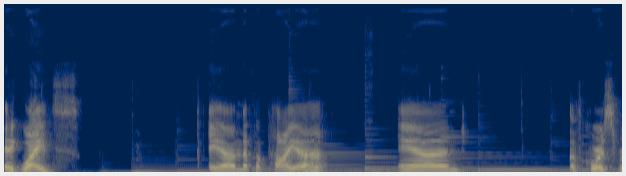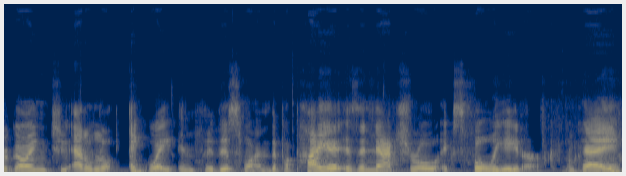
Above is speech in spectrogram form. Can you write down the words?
egg whites, and the papaya. And of course, we're going to add a little egg white into this one. The papaya is a natural exfoliator, okay?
